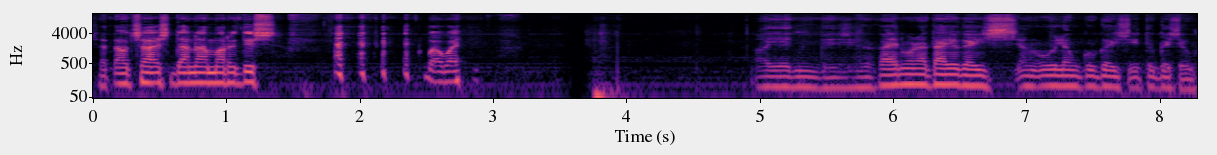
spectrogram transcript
Shout out sa isda na Marites. Bye-bye. Ayan guys, kakain muna tayo guys. Ang ulam ko guys, ito guys oh.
